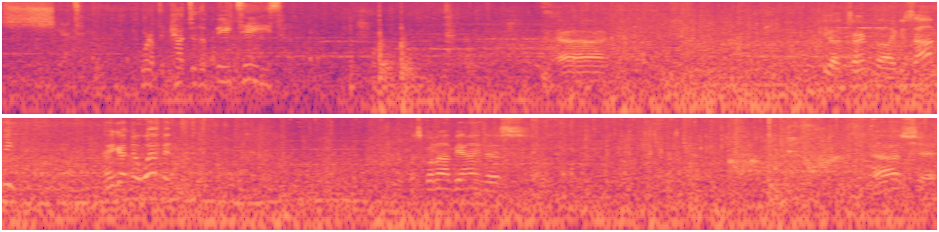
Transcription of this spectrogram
Shit. We're gonna have to cut to the BTs. Uh, You gonna turn like a zombie? I ain't got no weapon. What's going on behind us? Oh shit.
